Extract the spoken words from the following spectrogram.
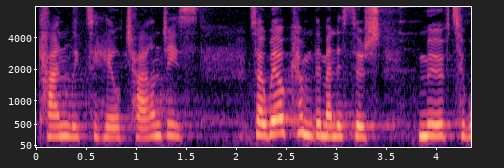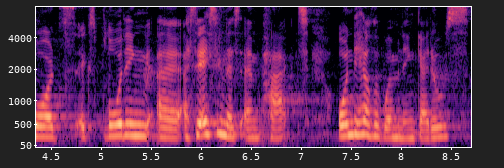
can lead to health challenges. So I welcome the Minister's move towards exploring, uh, assessing this impact on the health of women and girls.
